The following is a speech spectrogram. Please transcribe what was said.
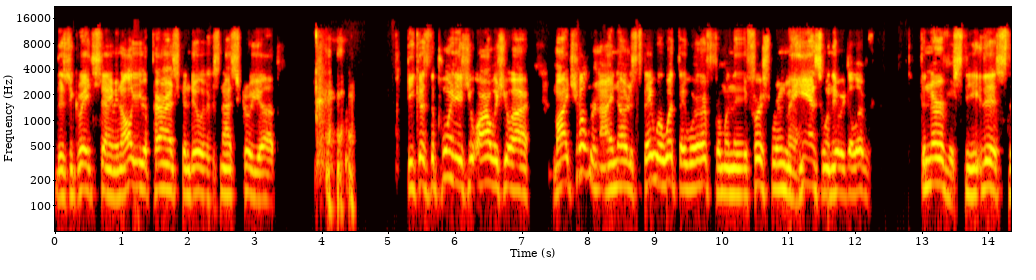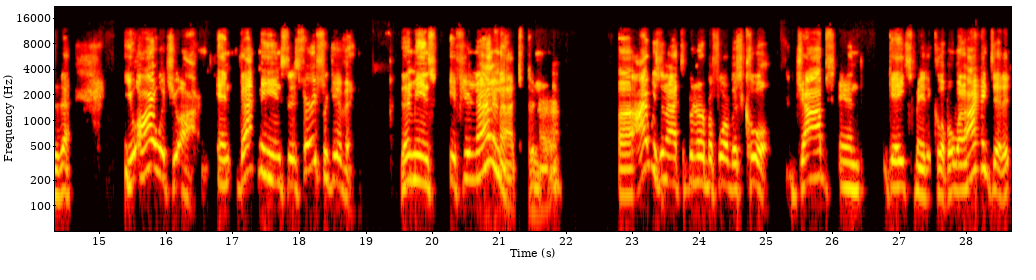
there's a great saying, and all your parents can do is not screw you up. because the point is, you are what you are. My children, I noticed they were what they were from when they first were in my hands when they were delivered. The nervous, the this, the that. You are what you are. And that means that it's very forgiving. That means if you're not an entrepreneur, uh, I was an entrepreneur before it was cool. Jobs and Gates made it cool. But when I did it,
